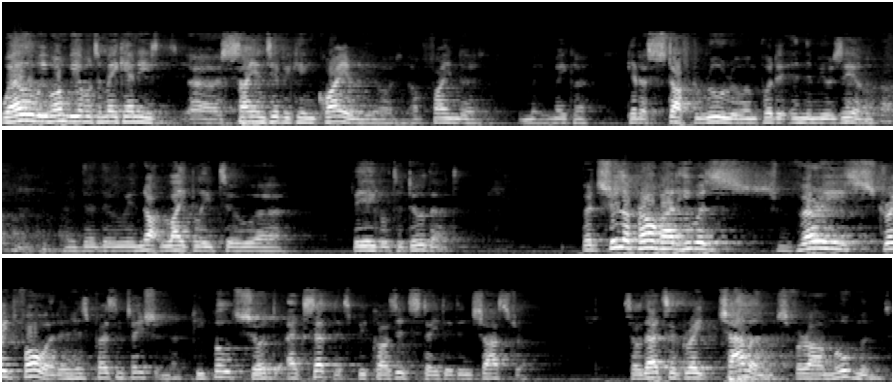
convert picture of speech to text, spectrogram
Well, we won't be able to make any uh, scientific inquiry or, or, find a, make a, get a stuffed Ruru and put it in the museum. We're not likely to uh, be able to do that. But Srila Prabhupada, he was very straightforward in his presentation. People should accept this because it's stated in Shastra. So that's a great challenge for our movement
